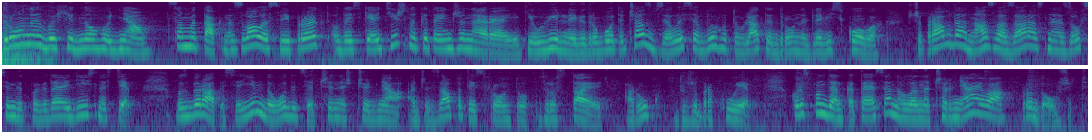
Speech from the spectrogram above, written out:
Дрони вихідного дня саме так назвали свій проект одеські айтішники та інженери, які у вільний від роботи час взялися виготовляти дрони для військових. Щоправда, назва зараз не зовсім відповідає дійсності, бо збиратися їм доводиться чи не щодня, адже запити із фронту зростають, а рук дуже бракує. Кореспондентка ТСН Олена Черняєва продовжить.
